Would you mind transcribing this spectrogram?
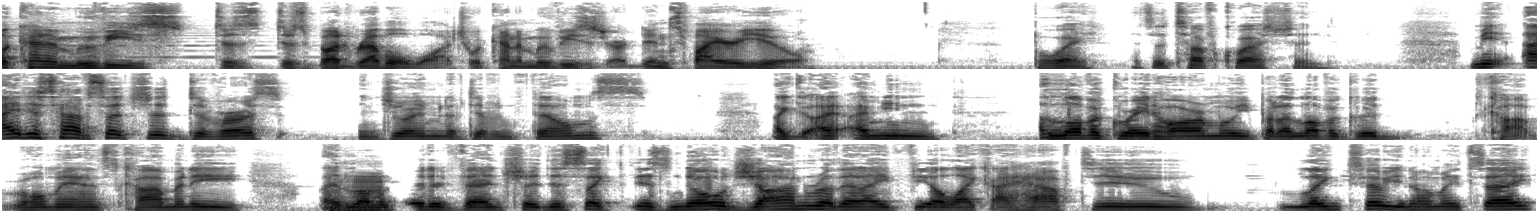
What kind of movies does does Bud Rebel watch? What kind of movies inspire you? Boy, that's a tough question. I mean, I just have such a diverse enjoyment of different films. Like, I, I mean, I love a great horror movie, but I love a good com- romance comedy. I love a mm-hmm. good adventure. There's like, there's no genre that I feel like I have to link to. You know what I might say?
